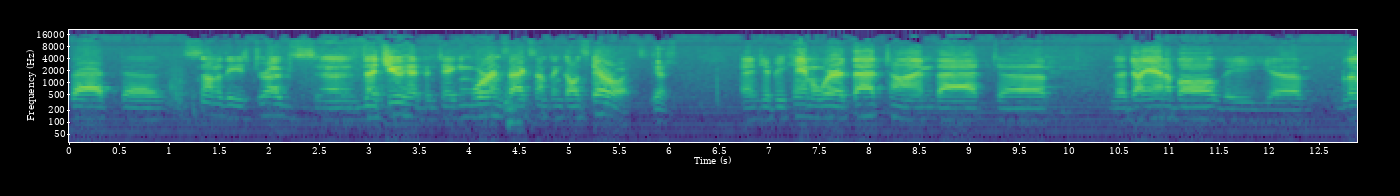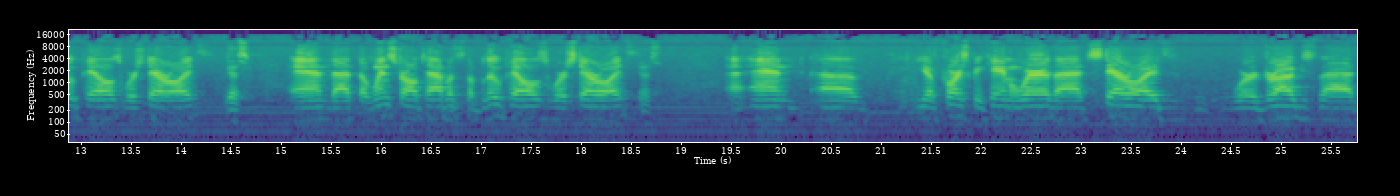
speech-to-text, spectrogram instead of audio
that uh, some of these drugs uh, that you had been taking were in fact something called steroids? Yes. And you became aware at that time that uh, the Dianabol, the uh, blue pills were steroids? Yes and that the Winstrol tablets, the blue pills, were steroids. Yes. Uh, and uh, you, of course, became aware that steroids were drugs that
